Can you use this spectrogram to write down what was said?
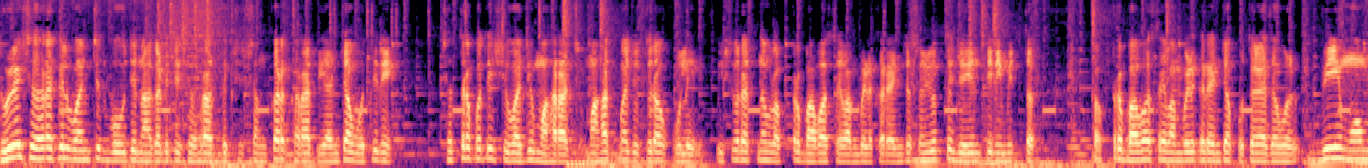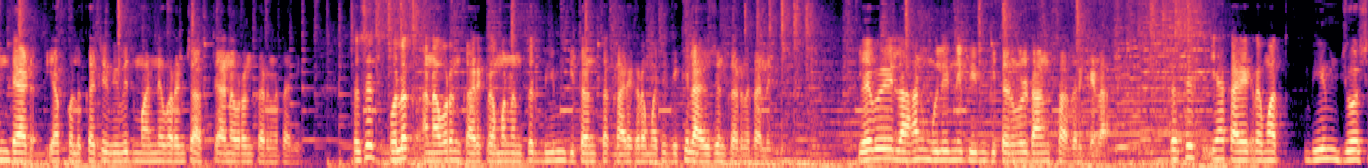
धुळे शहरातील वंचित बहुजन आघाडीचे शहराध्यक्ष शंकर खरात यांच्या वतीने छत्रपती शिवाजी महाराज महात्मा ज्योतिराव फुले विश्वरत्न डॉक्टर बाबासाहेब आंबेडकर यांच्या संयुक्त जयंतीनिमित्त डॉक्टर बाबासाहेब आंबेडकर यांच्या पुतळ्याजवळ वी मोम डॅड या फलकाचे विविध मान्यवरांच्या हस्ते अनावरण करण्यात आले. तसेच फलक अनावरण कार्यक्रमानंतर भीमगीतांचा कार्यक्रमाचे देखील आयोजन करण्यात आले. यावेळी लहान मुलींनी भीमगीतांवर डान्स सादर केला. तसेच या कार्यक्रमात भीम जोश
